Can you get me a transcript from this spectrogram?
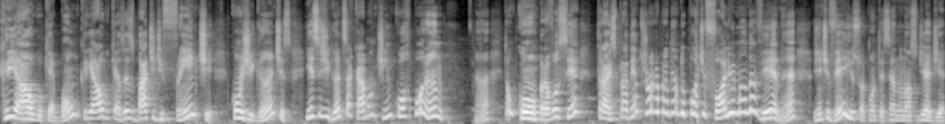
cria algo que é bom, cria algo que às vezes bate de frente com gigantes, e esses gigantes acabam te incorporando. Né? Então compra você, traz para dentro, joga para dentro do portfólio e manda ver, né? A gente vê isso acontecendo no nosso dia a dia.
